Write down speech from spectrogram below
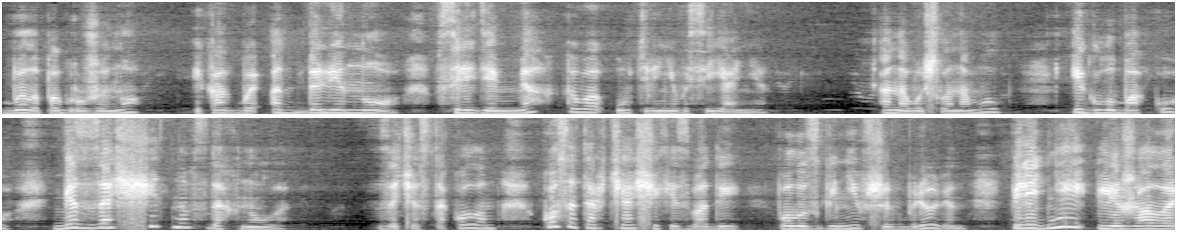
было погружено и как бы отдалено в среде мягкого утреннего сияния. Она вышла на мол и глубоко, беззащитно вздохнула. За частоколом, косо торчащих из воды, полусгнивших бревен, перед ней лежала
